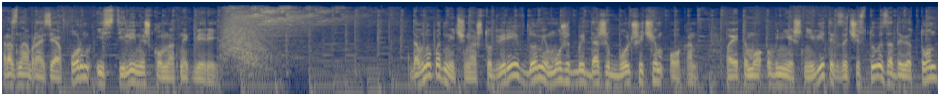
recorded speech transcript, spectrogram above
Разнообразие форм и стилей межкомнатных дверей. Давно подмечено, что дверей в доме может быть даже больше, чем окон, поэтому внешний вид их зачастую задает тон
